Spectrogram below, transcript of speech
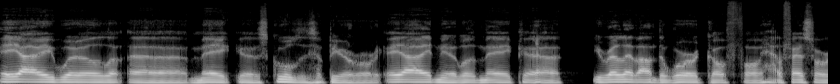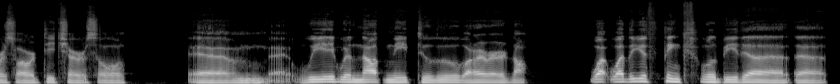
AI will uh, make uh, schools disappear, or AI will make uh, irrelevant the work of uh, professors or teachers. So um, we will not need to do whatever. No, what what do you think will be the the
